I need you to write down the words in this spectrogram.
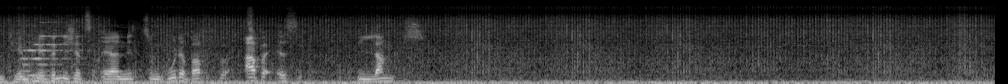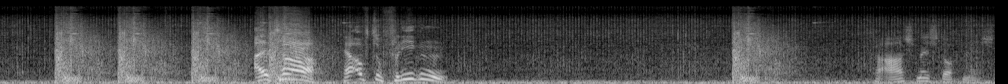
Und TNT finde ich jetzt eher nicht so eine gute Waffe, aber es langt. Alter! Hör auf zu fliegen! Verarsch mich doch nicht.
